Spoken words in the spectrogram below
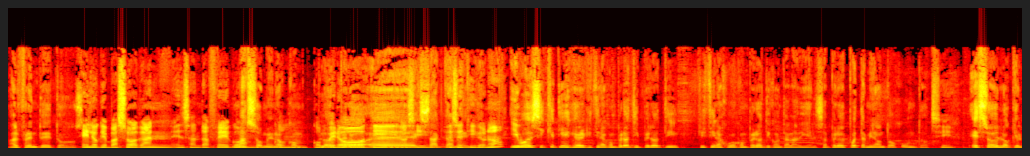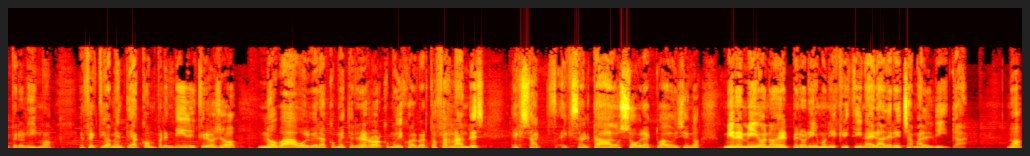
al frente de todos. Es lo que pasó acá en, en Santa Fe con, Más o menos, con, Perotti, eh, así, exactamente. ese estilo, ¿no? Y vos decís, ¿qué tiene que ver Cristina con Perotti? Perotti, Cristina jugó con Perotti contra la Bielsa, pero después terminaron todos juntos. Sí. Eso es lo que el peronismo efectivamente ha comprendido y creo yo no va a volver a cometer el error, como dijo Alberto Fernández, exaltado, sobreactuado, diciendo mi enemigo no es el peronismo ni es Cristina, es la derecha maldita. ¿No?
